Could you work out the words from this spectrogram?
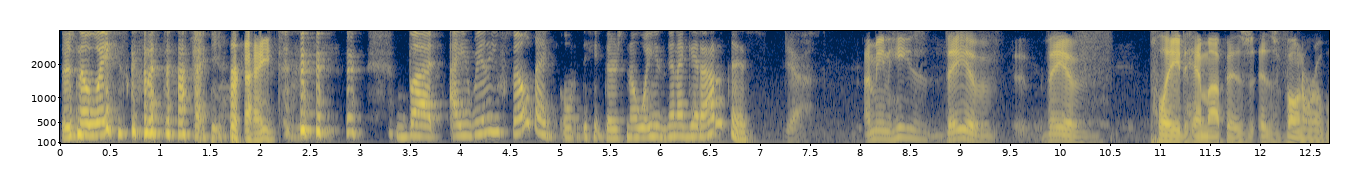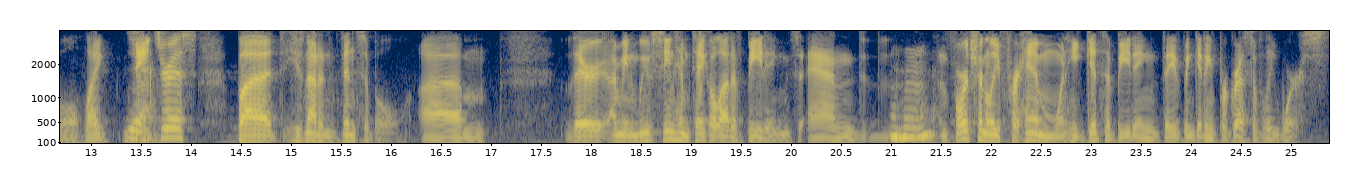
There's no way he's gonna die. Right. but I really felt like oh, there's no way he's gonna get out of this. Yeah, I mean, he's they have they have played him up as as vulnerable, like yeah. dangerous, but he's not invincible. Um, there i mean we've seen him take a lot of beatings and mm-hmm. unfortunately for him when he gets a beating they've been getting progressively worse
